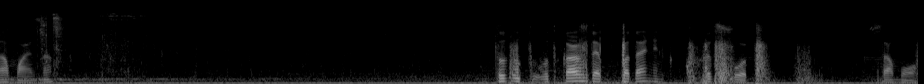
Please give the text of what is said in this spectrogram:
Нормально. Тут вот, вот каждое попадание как хедшот. Само.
